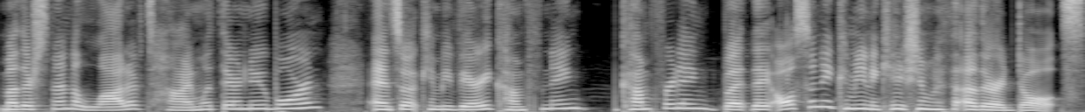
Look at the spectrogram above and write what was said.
Mothers spend a lot of time with their newborn, and so it can be very comforting. Comforting, but they also need communication with other adults.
